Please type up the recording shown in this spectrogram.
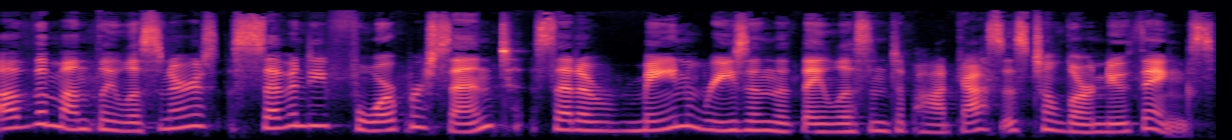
Of the monthly listeners, 74% said a main reason that they listen to podcasts is to learn new things.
